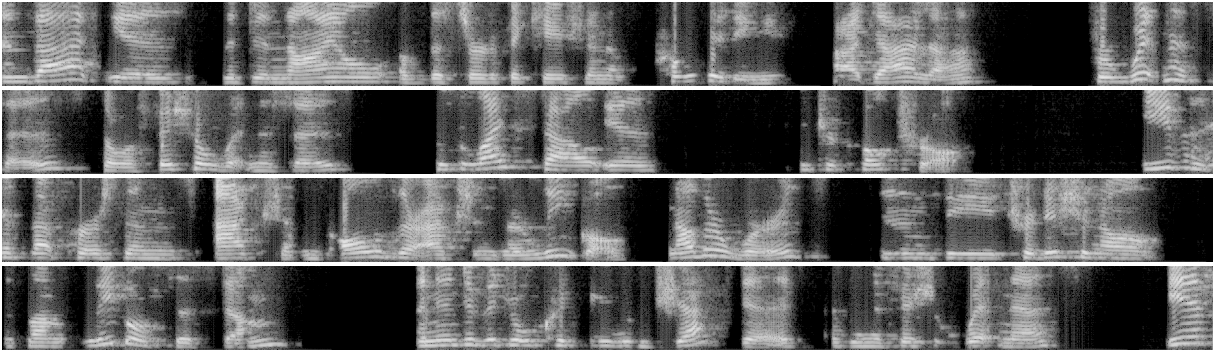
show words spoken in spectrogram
And that is the denial of the certification of probity, adala, for witnesses, so official witnesses, whose lifestyle is intercultural. Even if that person's actions, all of their actions are legal. In other words, in the traditional Islamic legal system, an individual could be rejected as an official witness if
